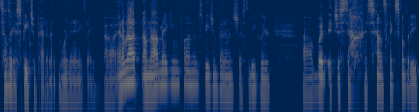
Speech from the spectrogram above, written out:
sounds like a speech impediment more than anything. Uh, and I'm not I'm not making fun of speech impediments, just to be clear. Uh, but it just it sounds like somebody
